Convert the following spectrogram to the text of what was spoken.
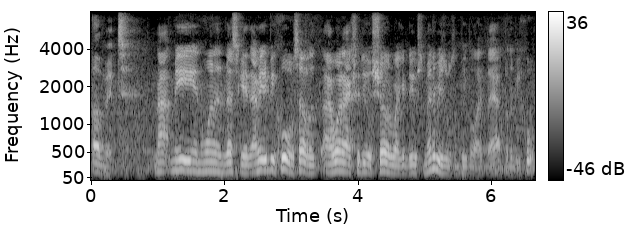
of it not me and one investigator. I mean, it'd be cool. So I want to actually do a show where I can do some interviews with some people like that, but it'd be cool.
